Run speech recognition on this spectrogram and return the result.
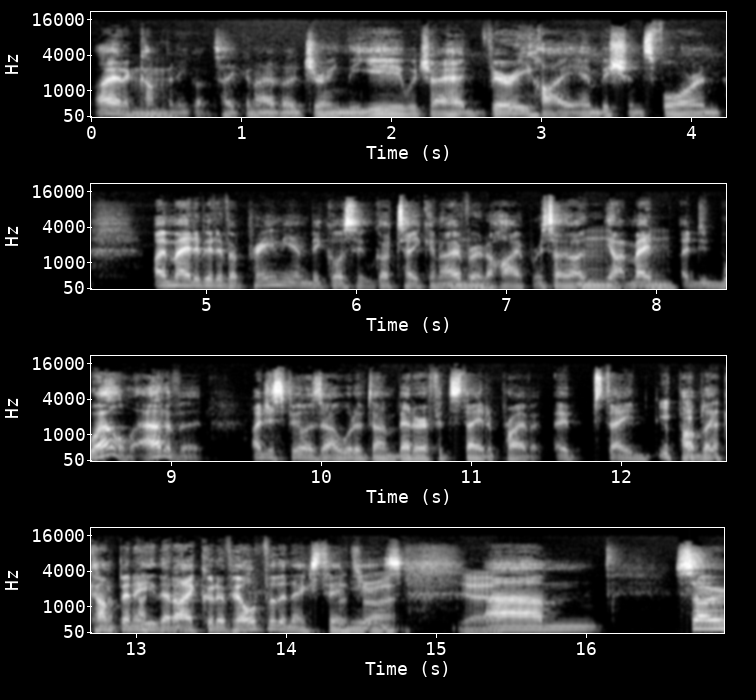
I had a mm. company got taken over during the year, which I had very high ambitions for, and I made a bit of a premium because it got taken over mm. at a high price. So I, you know, I made mm. I did well out of it. I just feel as though I would have done better if it stayed a private, it stayed a public company that I could have held for the next ten That's years. right. Yeah. Um, So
